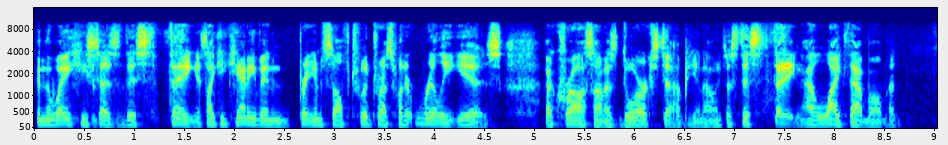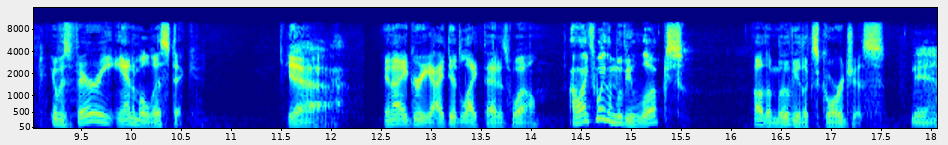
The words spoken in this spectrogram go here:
In the way he says this thing, it's like he can't even bring himself to address what it really is a cross on his doorstep, you know, just this thing. I like that moment. It was very animalistic. Yeah. And I agree. I did like that as well. I like the way the movie looks. Oh, the movie looks gorgeous. Yeah.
